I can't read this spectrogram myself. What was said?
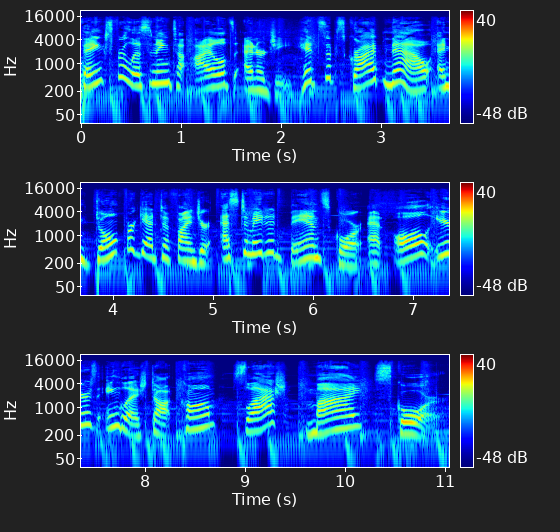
Thanks for listening to IELTS Energy. Hit subscribe now and don't forget to find your estimated band score at allearsenglish.com slash my score.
